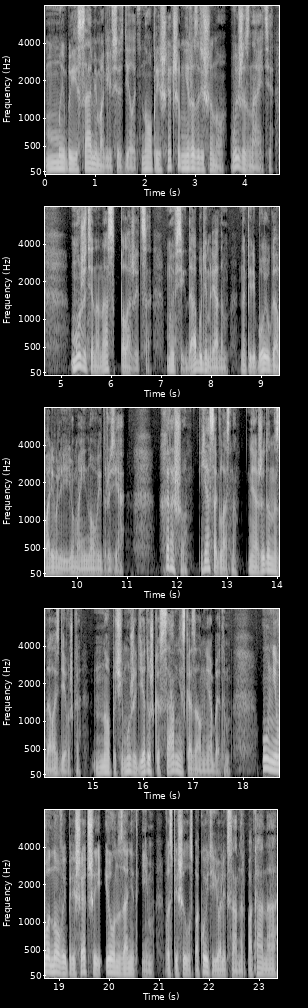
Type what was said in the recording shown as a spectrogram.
Мы бы и сами могли все сделать, но пришедшим не разрешено, вы же знаете. Можете на нас положиться. Мы всегда будем рядом», — наперебой уговаривали ее мои новые друзья. «Хорошо, я согласна», — неожиданно сдалась девушка. «Но почему же дедушка сам не сказал мне об этом?» У него новый пришедший, и он занят им», — поспешил успокоить ее Александр, пока она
